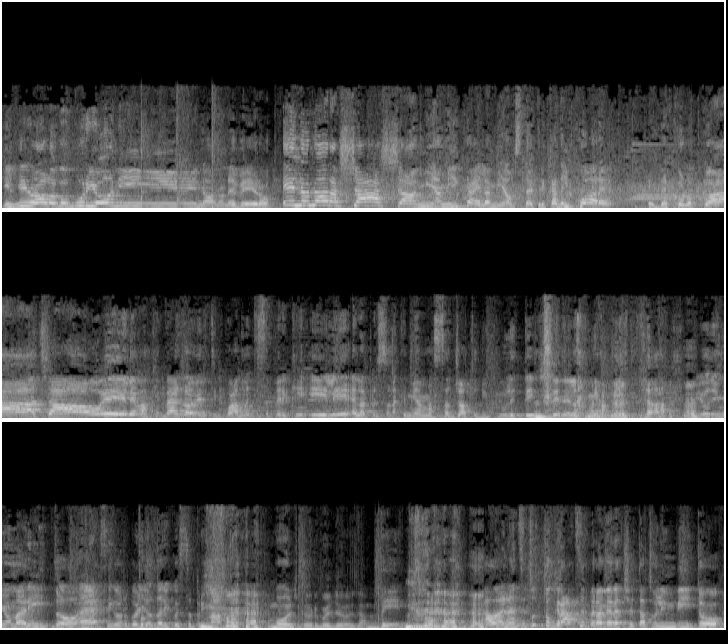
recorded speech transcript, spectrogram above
il virologo Burioni. No, non è vero. Eleonora Sciascia, mia amica e la mia ostetrica del cuore. Ed eccolo qua, ciao Ele, ma che bello averti qua. Dovete sapere che Ele è la persona che mi ha massaggiato di più le tette nella mia vita, più di mio marito, eh? Sei orgogliosa di questo primato? Molto orgogliosa. Bene. Allora, innanzitutto grazie per aver accettato l'invito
